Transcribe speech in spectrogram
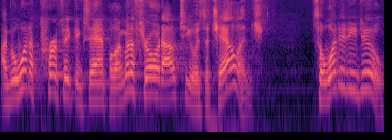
I mean, what a perfect example. I'm going to throw it out to you as a challenge. So, what did he do?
